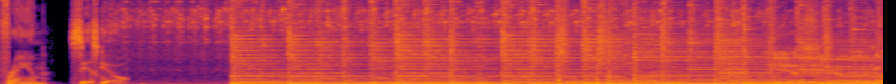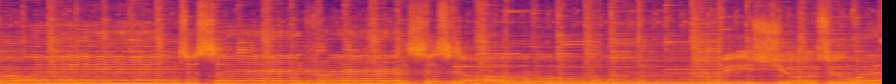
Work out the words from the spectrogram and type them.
Francisco. If you're going to San Francisco, be sure to wear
